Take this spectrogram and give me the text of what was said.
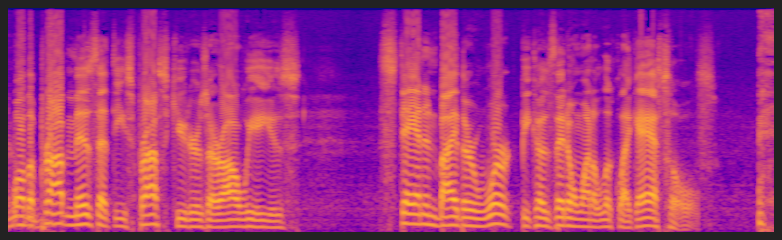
well, the problem is that these prosecutors are always standing by their work because they don't want to look like assholes.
